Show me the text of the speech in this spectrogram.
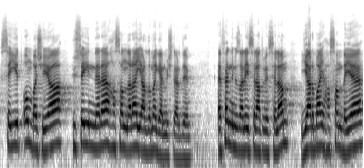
Seyyid Onbaşı'ya, Hüseyinlere, Hasanlara yardıma gelmişlerdi. Efendimiz Aleyhisselatü Vesselam Yarbay Hasan Bey'e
